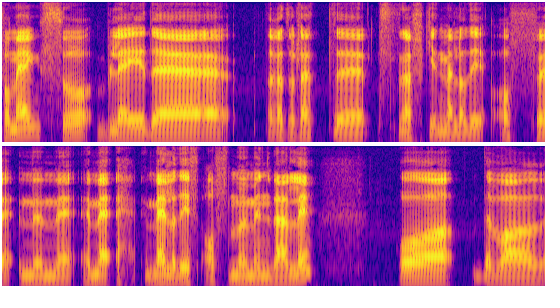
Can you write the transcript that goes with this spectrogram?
for meg så ble det rett og slett uh, Snøfkin Melody of uh, Mummi- me, Melodies of Mummin Valley. Og det var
